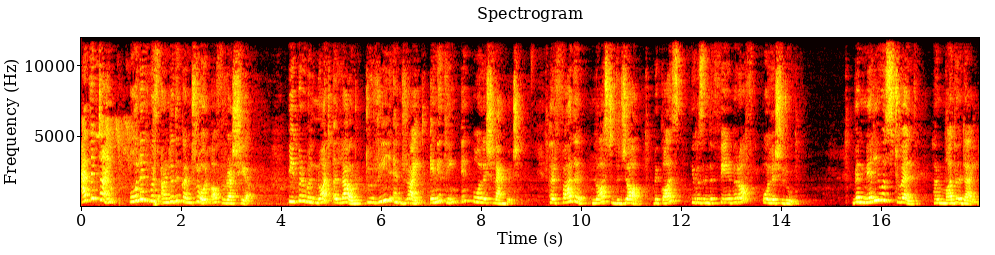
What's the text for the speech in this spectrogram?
At the time, Poland was under the control of Russia. People were not allowed to read and write anything in Polish language. Her father lost the job because he was in the favor of Polish rule. When Mary was 12, her mother died.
